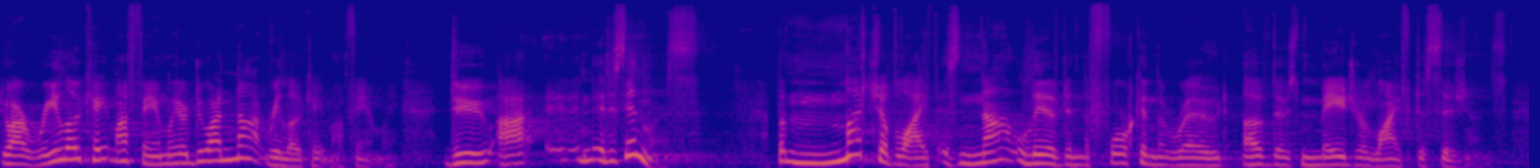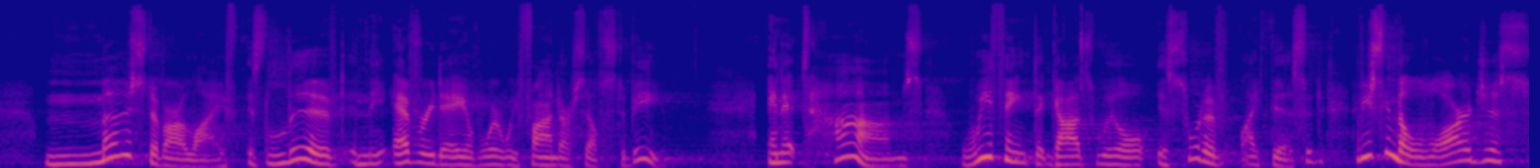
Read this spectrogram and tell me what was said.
Do I relocate my family or do I not relocate my family? Do I, it is endless. But much of life is not lived in the fork in the road of those major life decisions. Most of our life is lived in the everyday of where we find ourselves to be. And at times, we think that God's will is sort of like this. Have you seen the largest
